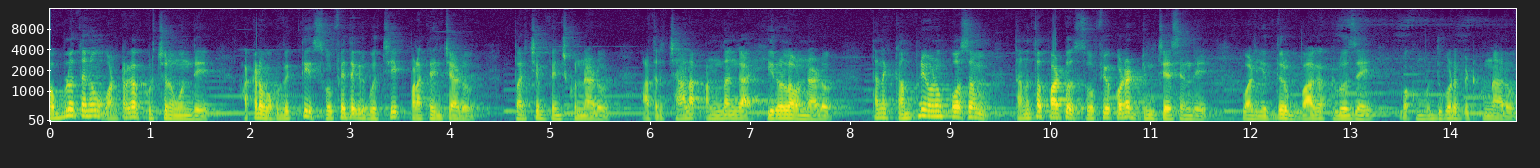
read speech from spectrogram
పబ్లో తను ఒంటరిగా కూర్చొని ఉంది. అక్కడ ఒక వ్యక్తి సోఫియా దగ్గరికి వచ్చి పలకరించాడు. పరిచయం పెంచుకున్నాడు. అతడు చాలా అందంగా హీరోలా ఉన్నాడు. తన కంపెనీ ఇవ్వడం కోసం తనతో పాటు సోఫియా కూడా డ్రింక్ చేసింది. వాళ్ళు ఇద్దరు బాగా క్లోజ్ అయ్యి ఒక ముద్దు కూడా పెట్టుకున్నారు.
